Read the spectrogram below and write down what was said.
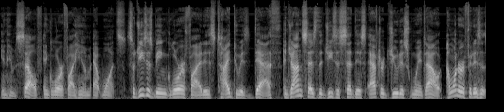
in himself and glorify him at once. So Jesus being glorified is tied to his death, and John says that Jesus said this after Judas went out. I wonder if it isn't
